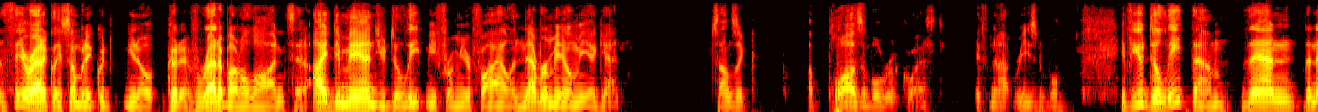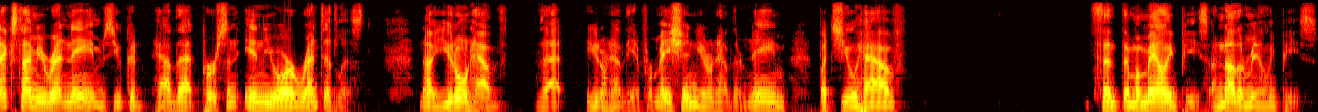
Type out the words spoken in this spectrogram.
theoretically somebody could you know could have read about a law and said, "I demand you delete me from your file and never mail me again." Sounds like a plausible request if not reasonable. If you delete them, then the next time you rent names, you could have that person in your rented list. Now you don't have that you don't have the information, you don't have their name, but you have sent them a mailing piece, another mailing piece.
